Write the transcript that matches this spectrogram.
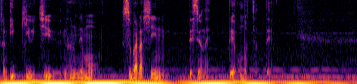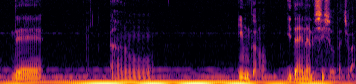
その一喜一憂何でも素晴らしいんですよねって思っちゃって。であのインドの偉大なる師匠たちは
